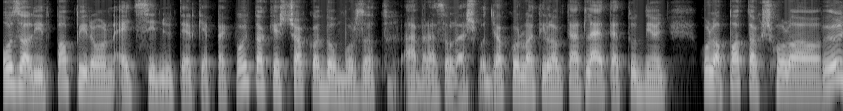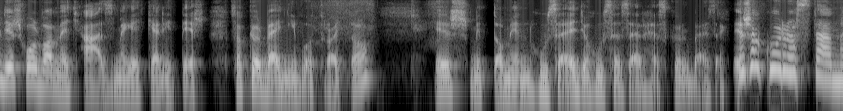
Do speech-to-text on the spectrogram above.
ozalit papíron egyszínű térképek voltak, és csak a domborzat ábrázolás volt gyakorlatilag, tehát lehetett tudni, hogy hol a pataks, hol a völgy, és hol van egy ház, meg egy kerítés. Szóval körbe ennyi volt rajta és mit tudom én, 20, egy a 20 ezerhez körülbelül ezek. És akkor aztán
